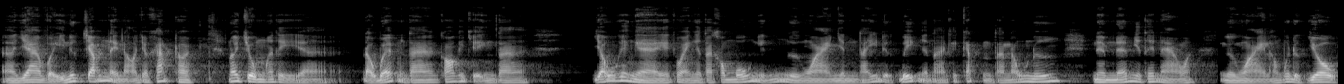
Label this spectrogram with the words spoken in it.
à, gia vị nước chấm này nọ cho khách thôi. Nói chung thì à, đầu bếp người ta có cái chuyện người ta giấu cái nghề các bạn người ta không muốn những người ngoài nhìn thấy được biết người ta cái cách người ta nấu nướng nêm nếm như thế nào á người ngoài là không có được vô.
